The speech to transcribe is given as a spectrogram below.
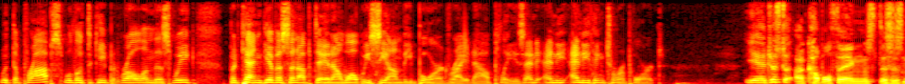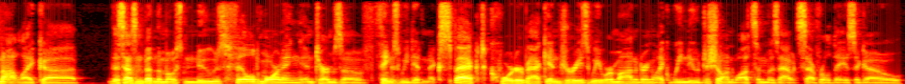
with the props? We'll look to keep it rolling this week. But Ken, give us an update on what we see on the board right now, please. Any, any anything to report? Yeah, just a, a couple things. This is not like uh this hasn't been the most news filled morning in terms of things we didn't expect, quarterback injuries we were monitoring. Like we knew Deshaun Watson was out several days ago.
